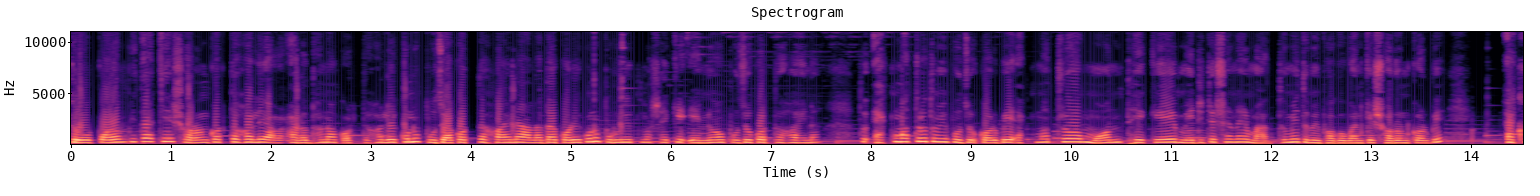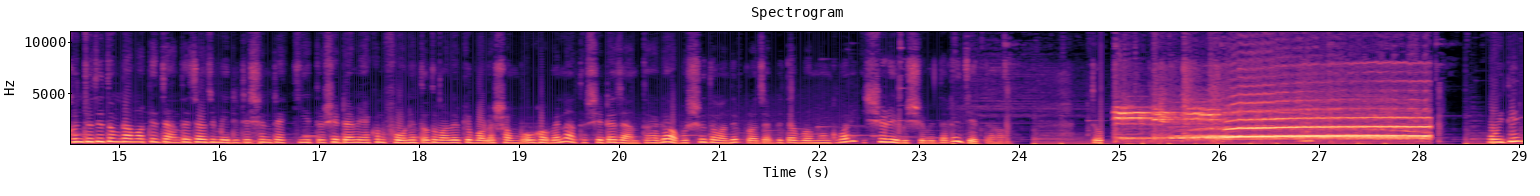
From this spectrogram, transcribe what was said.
তো পরমপিতাকে স্মরণ করতে হলে আরাধনা করতে হলে, কোনো পূজা করতে হয় না আলাদা করে, কোনো পুরোহিত মশাইকে এনেও পুজো করতে হয় না। তো একমাত্র তুমি পুজো করবে, একমাত্র মন থেকে মেডিটেশনের মাধ্যমে তুমি ভগবানকে স্মরণ করবে। এখন যদি তোমরা আমাকে জানতে চাও যে মেডিটেশনটা কী, তো সেটা আমি এখন ফোনে তো তোমাদেরকে বলা সম্ভব হবে না। তো সেটা জানতে হলে অবশ্যই তোমাদের প্রজাপিতা ব্রহ্মকুমার ঈশ্বরীয় বিশ্ববিদ্যালয়ে যেতে হবে। তো ওই দিন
